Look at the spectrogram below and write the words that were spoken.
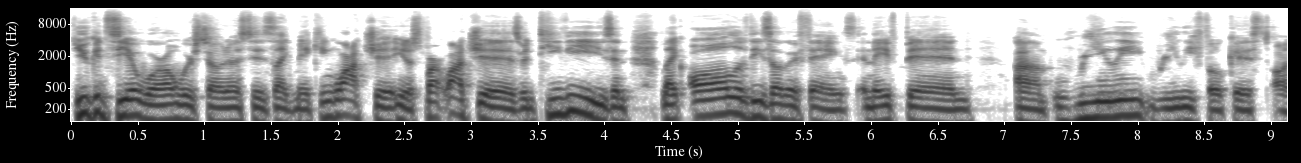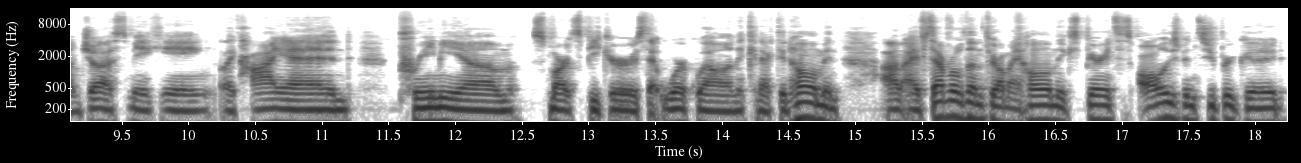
You could see a world where sonos is like making watches you know smart watches or tvs and like all of these other things. And they've been um, really really focused on just making like high end premium smart speakers that work well in a connected home. And um, i have several of them throughout my home. The experience has always been super good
